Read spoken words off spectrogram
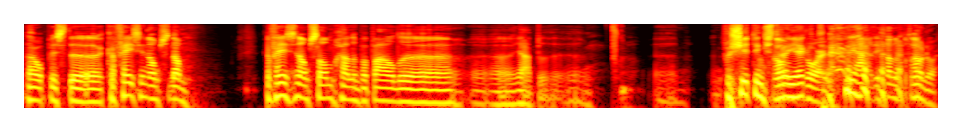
daarop is de cafés in Amsterdam. Cafés in Amsterdam gaan een bepaalde, ja, Verschittingstraject. Ja, die gaan een patroon door.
